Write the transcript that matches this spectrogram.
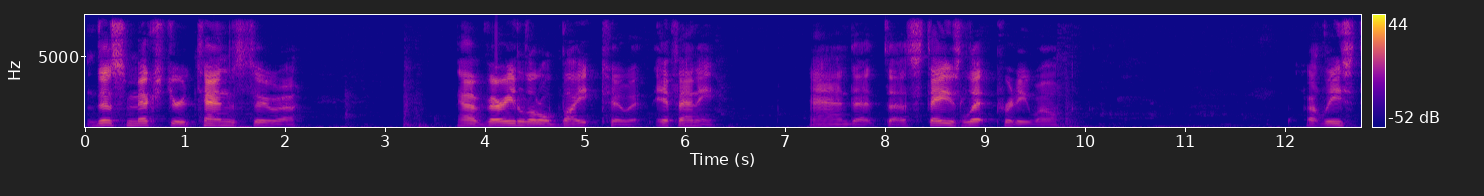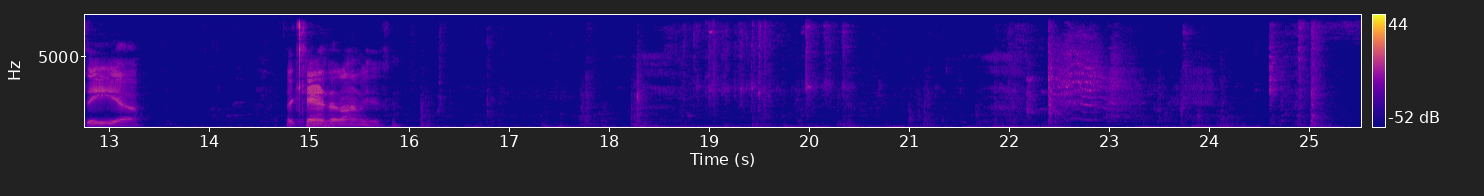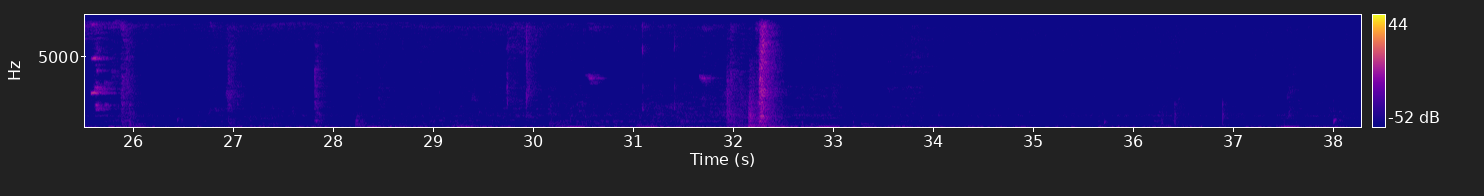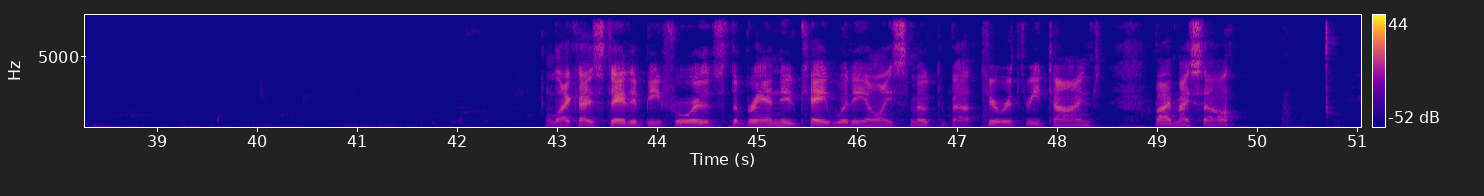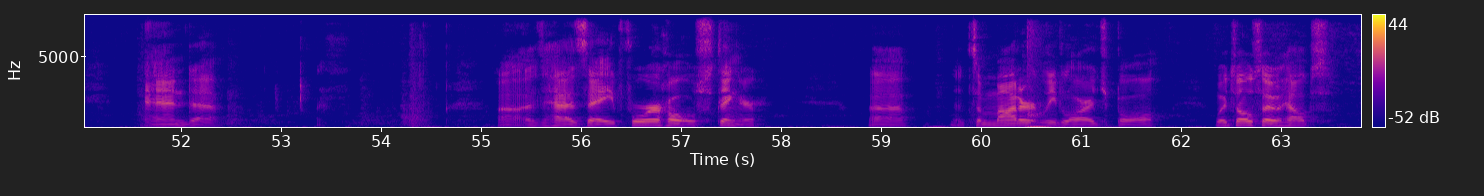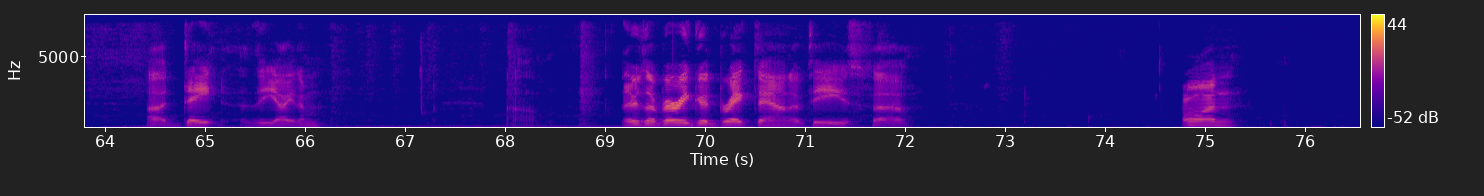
This mixture tends to uh, have very little bite to it, if any. And it uh, stays lit pretty well. At least the uh, the can that I'm using. Like I stated before, it's the brand new Kaywoodie. Only smoked about two or three times by myself. And uh, uh, it has a four hole stinger. Uh, it's a moderately large ball, which also helps uh, date the item. Uh, there's a very good breakdown of these uh, on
